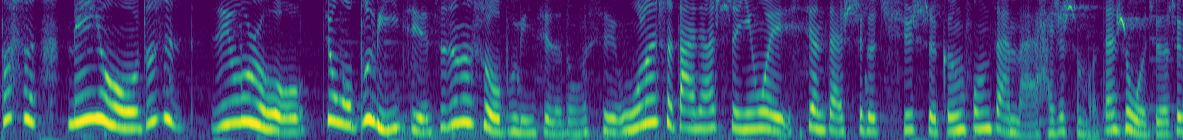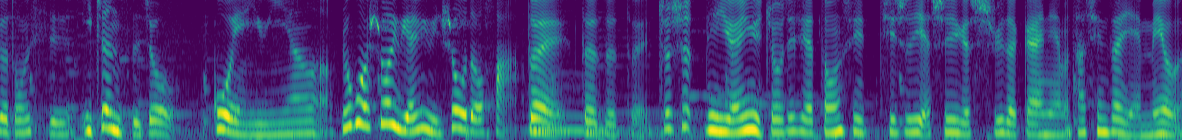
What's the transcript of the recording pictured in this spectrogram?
都是没有，都是 zero。就我不理解，这真的是我不理解的东西。无论是大家是因为现在是个趋势跟风在买，还是什么，但是我觉得这个东西一阵子就过眼云烟了。如果说元宇宙的话，对对对对，就是你元宇宙这些东西其实也是一个虚的概念嘛，它现在也没有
